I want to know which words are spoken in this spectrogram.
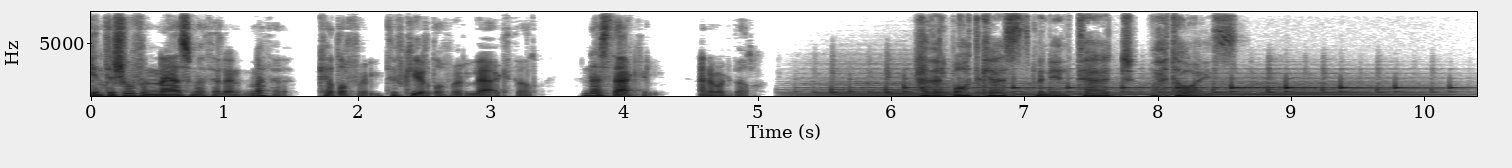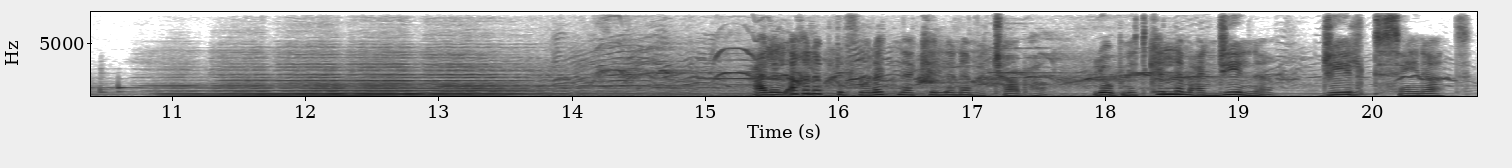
كنت أشوف الناس مثلا مثلا كطفل تفكير طفل لا أكثر. الناس تاكل أنا ما أقدر هذا البودكاست من إنتاج محتويس. على الأغلب طفولتنا كلنا متشابهة. لو بنتكلم عن جيلنا جيل التسعينات.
